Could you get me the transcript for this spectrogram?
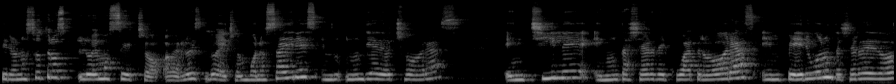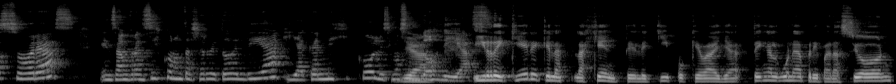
pero nosotros lo hemos hecho, a ver, lo, he- lo he hecho en Buenos Aires en, en un día de ocho horas, en Chile en un taller de cuatro horas, en Perú en un taller de dos horas, en San Francisco en un taller de todo el día y acá en México lo hicimos en dos días. Y requiere que la, la gente, el equipo que vaya, tenga alguna preparación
